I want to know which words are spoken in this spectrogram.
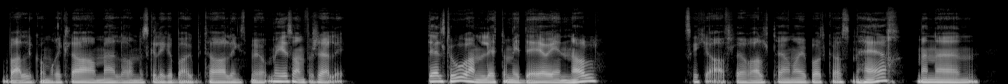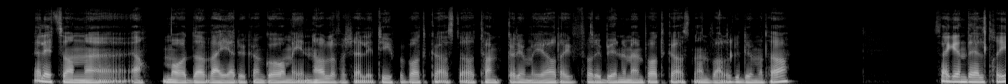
valg om reklame, eller om det skal ligge bak betalingsmur, mye sånn forskjellig. Del to handler litt om idé og innhold. Jeg skal ikke avsløre alt her nå i podkasten her, men eh, det er litt sånn eh, ja, måter, veier du kan gå med innhold og forskjellige typer podkaster, og tanker du må gjøre deg før du begynner med en podkast, noen valg du må ta. Så jeg er en del tre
